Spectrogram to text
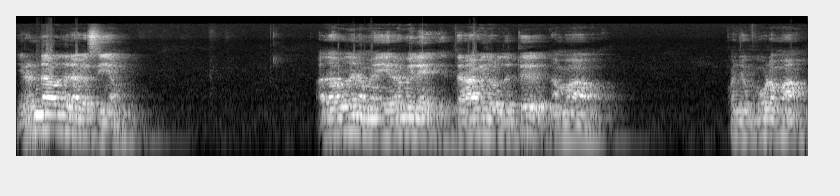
இரண்டாவது ரகசியம் அதாவது நம்ம இரவிலே தராவி தொழுதுட்டு நம்ம கொஞ்சம் கூடமாக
